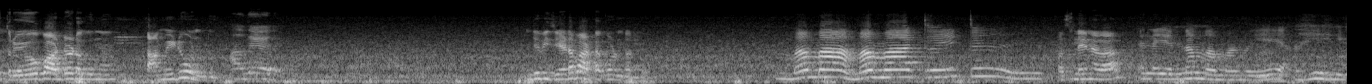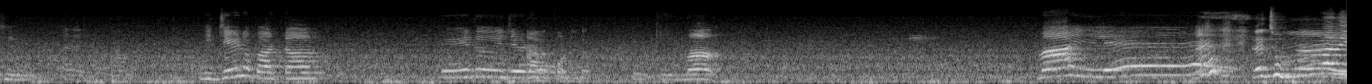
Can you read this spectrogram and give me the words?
എത്രയോ പാട്ട് കിടക്കുന്നു. തമിഴും ഉണ്ട്. എന്റെ വിജയുടെ പാട്ടൊക്കെ ഉണ്ടല്ലോ. மாமா மாமா ட்வீட் ஃபர்ஸ்ட் லைன் அதா இல்ல என்ன மாமானே വിജയുടെ പാട്ടാ? ഏത് വിജയുടെ കൊണ്ട് ചുമ്മാ നീ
